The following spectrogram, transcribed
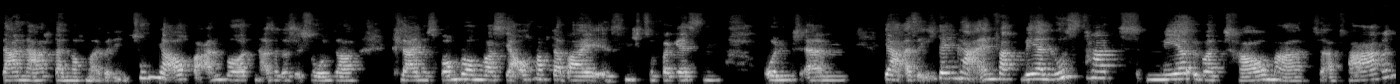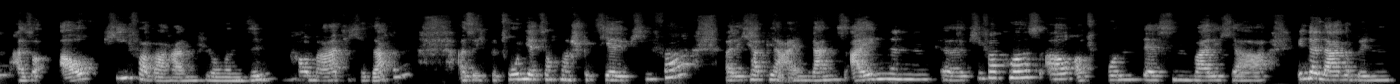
danach dann nochmal über den Zoom ja auch beantworten. Also das ist so unser kleines Bonbon, was ja auch noch dabei ist, nicht zu vergessen. Und ähm, ja, also ich denke einfach, wer Lust hat, mehr über Trauma zu erfahren, also auch Kieferbehandlungen sind traumatische Sachen. Also ich betone jetzt nochmal speziell Kiefer, weil ich habe ja einen ganz eigenen äh, Kieferkurs auch aufgrund dessen, weil ich ja in der Lage bin,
